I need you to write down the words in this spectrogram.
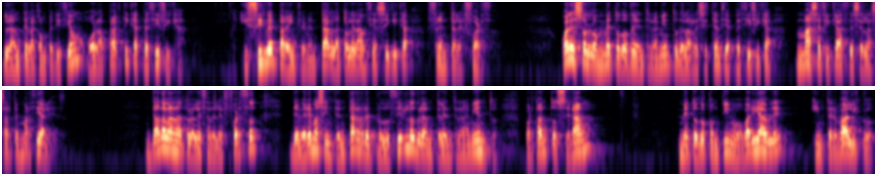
durante la competición o la práctica específica y sirve para incrementar la tolerancia psíquica frente al esfuerzo. ¿Cuáles son los métodos de entrenamiento de la resistencia específica más eficaces en las artes marciales? Dada la naturaleza del esfuerzo, deberemos intentar reproducirlo durante el entrenamiento. Por tanto, serán método continuo variable, interválico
